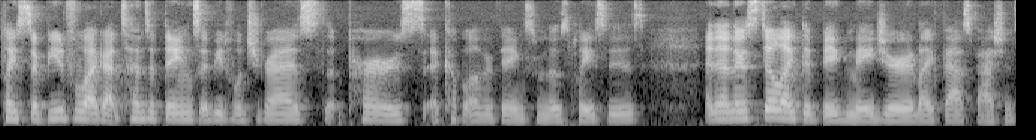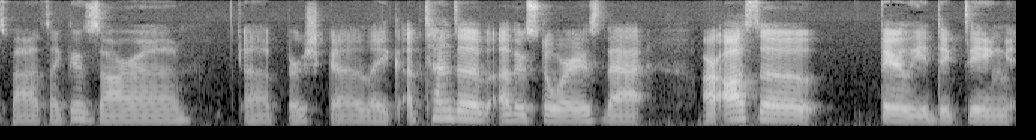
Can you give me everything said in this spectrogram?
places are beautiful i got tons of things a beautiful dress a purse a couple other things from those places and then there's still like the big major like fast fashion spots like there's zara uh bershka like uh, tons of other stores that are also fairly addicting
